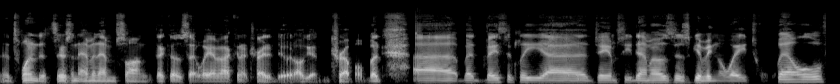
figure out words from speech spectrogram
It's one. It's, there's an Eminem song that goes that way. I'm not going to try to do it. I'll get in trouble. But uh, but basically, uh, JMC Demos is giving away 12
